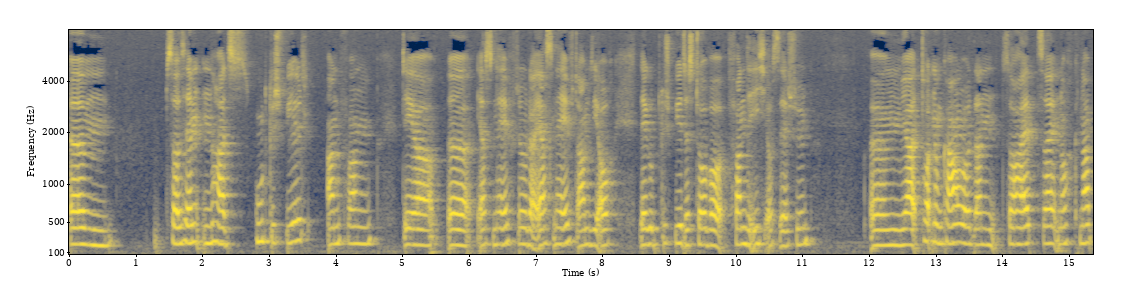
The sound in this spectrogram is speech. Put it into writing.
Ähm, Southampton hat gut gespielt. Anfang der äh, ersten Hälfte oder ersten Hälfte haben sie auch sehr gut gespielt. Das Tor war, fand ich auch sehr schön. Ähm, ja, Tottenham kam aber dann zur Halbzeit noch knapp,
